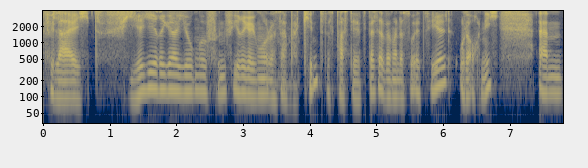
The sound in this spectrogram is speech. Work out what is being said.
vielleicht vierjähriger Junge, fünfjähriger Junge oder sagen wir Kind, das passt ja jetzt besser, wenn man das so erzählt oder auch nicht, ähm,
